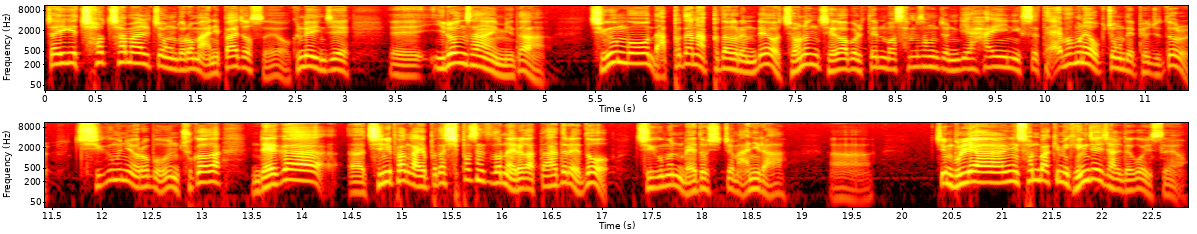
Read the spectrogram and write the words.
자, 이게 처참할 정도로 많이 빠졌어요. 근데 이제 에, 이런 상황입니다. 지금 뭐 나쁘다 나쁘다 그러는데요. 저는 제가 볼 때는 뭐 삼성전기, 하이닉스 대부분의 업종 대표주들 지금은 여러분 주가가 내가 아, 진입한 가격보다 10%더 내려갔다 하더라도 지금은 매도 시점 아니라 아, 지금 물량이 손바뀜이 굉장히 잘 되고 있어요.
